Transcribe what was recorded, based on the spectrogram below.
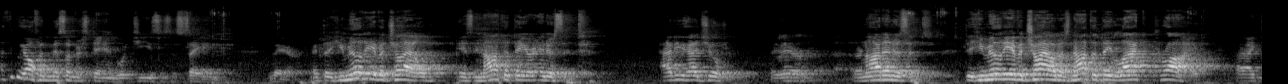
I think we often misunderstand what Jesus is saying there. The humility of a child is not that they are innocent. Have you had children? They're, they're not innocent. The humility of a child is not that they lack pride. My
